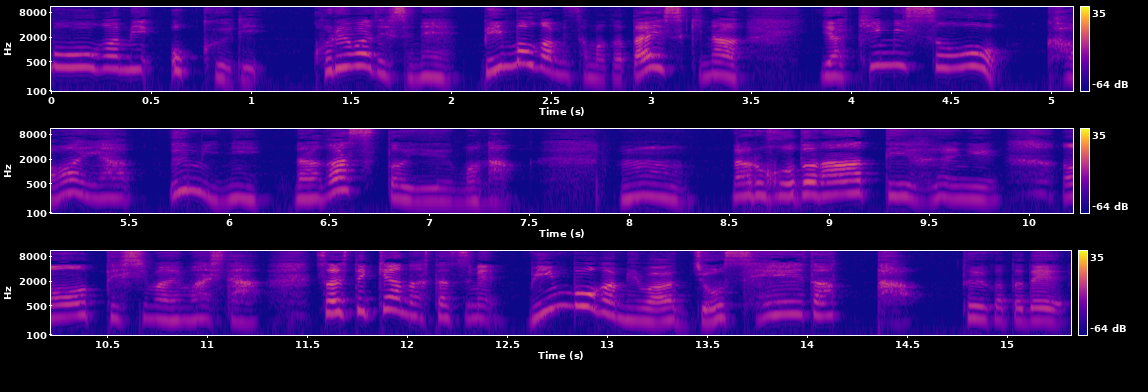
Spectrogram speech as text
乏神送り。これはですね、貧乏神様が大好きな焼き味噌を川や海に流すというもの。うん、なるほどなっていうふうに思ってしまいました。そして今日の2つ目、貧乏神は女性だった。ということで、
